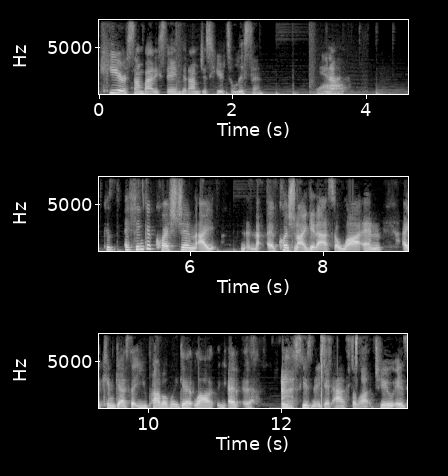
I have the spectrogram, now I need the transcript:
hear somebody saying that I'm just here to listen. You know, because i think a question i a question I get asked a lot, and I can guess that you probably get lot. Uh, excuse me, get asked a lot too. Is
